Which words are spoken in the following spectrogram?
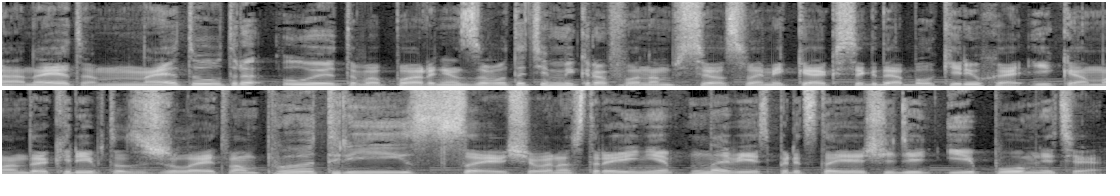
А на этом, на это утро у этого парня за вот этим микрофоном все. С вами, как всегда, был Кирюха, и команда Криптус желает вам потрясающего настроения на весь предстоящий день. И помните,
